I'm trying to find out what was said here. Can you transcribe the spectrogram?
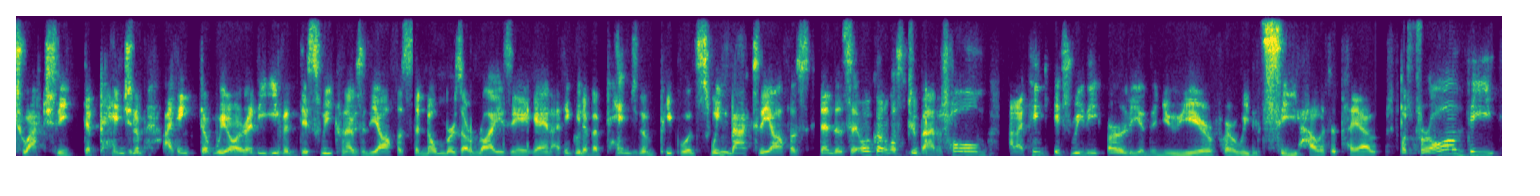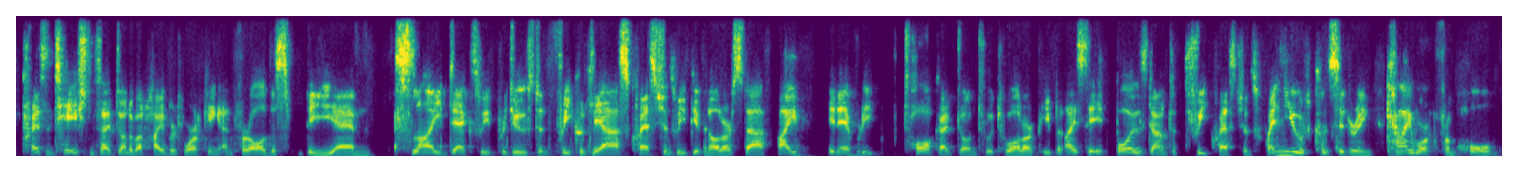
to actually the pendulum. I think that we're already even this week when I was in the office, the numbers are rising again. I think we'll have a pendulum. People will swing back to the office. Then they'll say, "Oh God, it wasn't too bad at home." And I think it's really early in the new year where we'll see how it'll play out. But for all the presentations I've done about hybrid working and for all the the um, slide decks we've produced and frequently asked questions we've given all our staff, I've in every talk I've done to to all our people, I say it boils down to three questions. When you're considering, can I work from home?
